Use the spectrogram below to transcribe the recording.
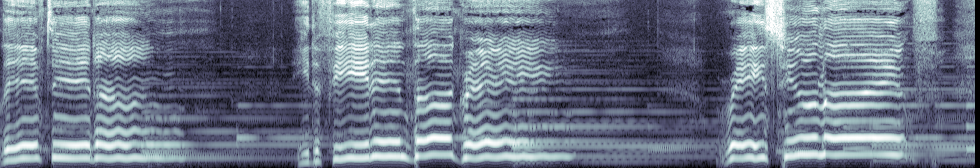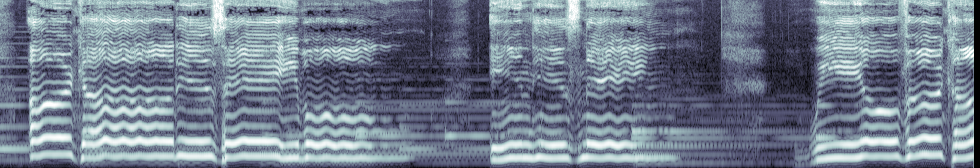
lifted up. He defeated the grave, raised to life our God is able in his name. We overcome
